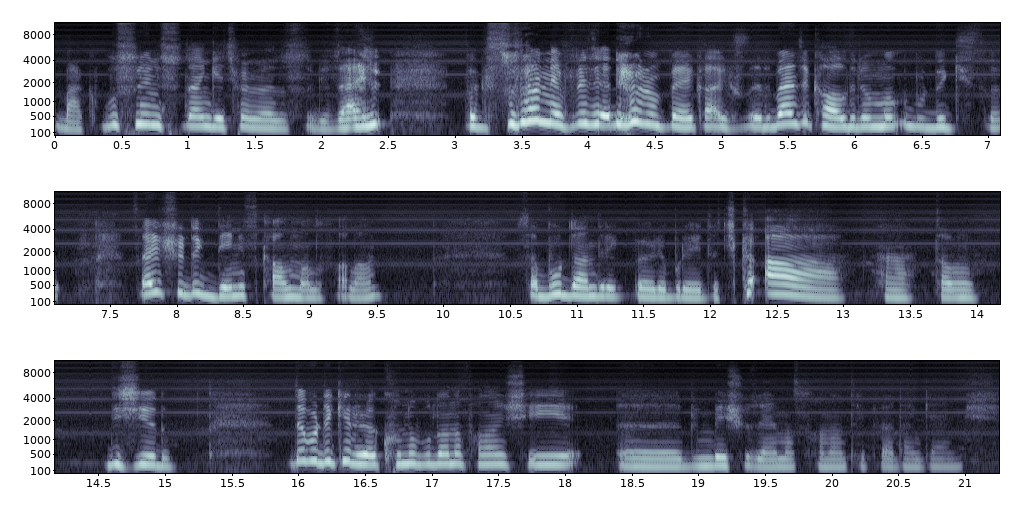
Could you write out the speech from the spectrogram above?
Bak bu suyun üstünden geçme mevzusu güzel. bak sudan nefret ediyorum PKX'leri. Bence kaldırılmalı buradaki su. Sadece şuradaki deniz kalmalı falan. Mesela buradan direkt böyle buraya da çıkıyor. Aa, ha tamam. Düşüyordum. Bir de buradaki rakunu bulana falan şeyi e, 1500 elmas falan tekrardan gelmiş.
